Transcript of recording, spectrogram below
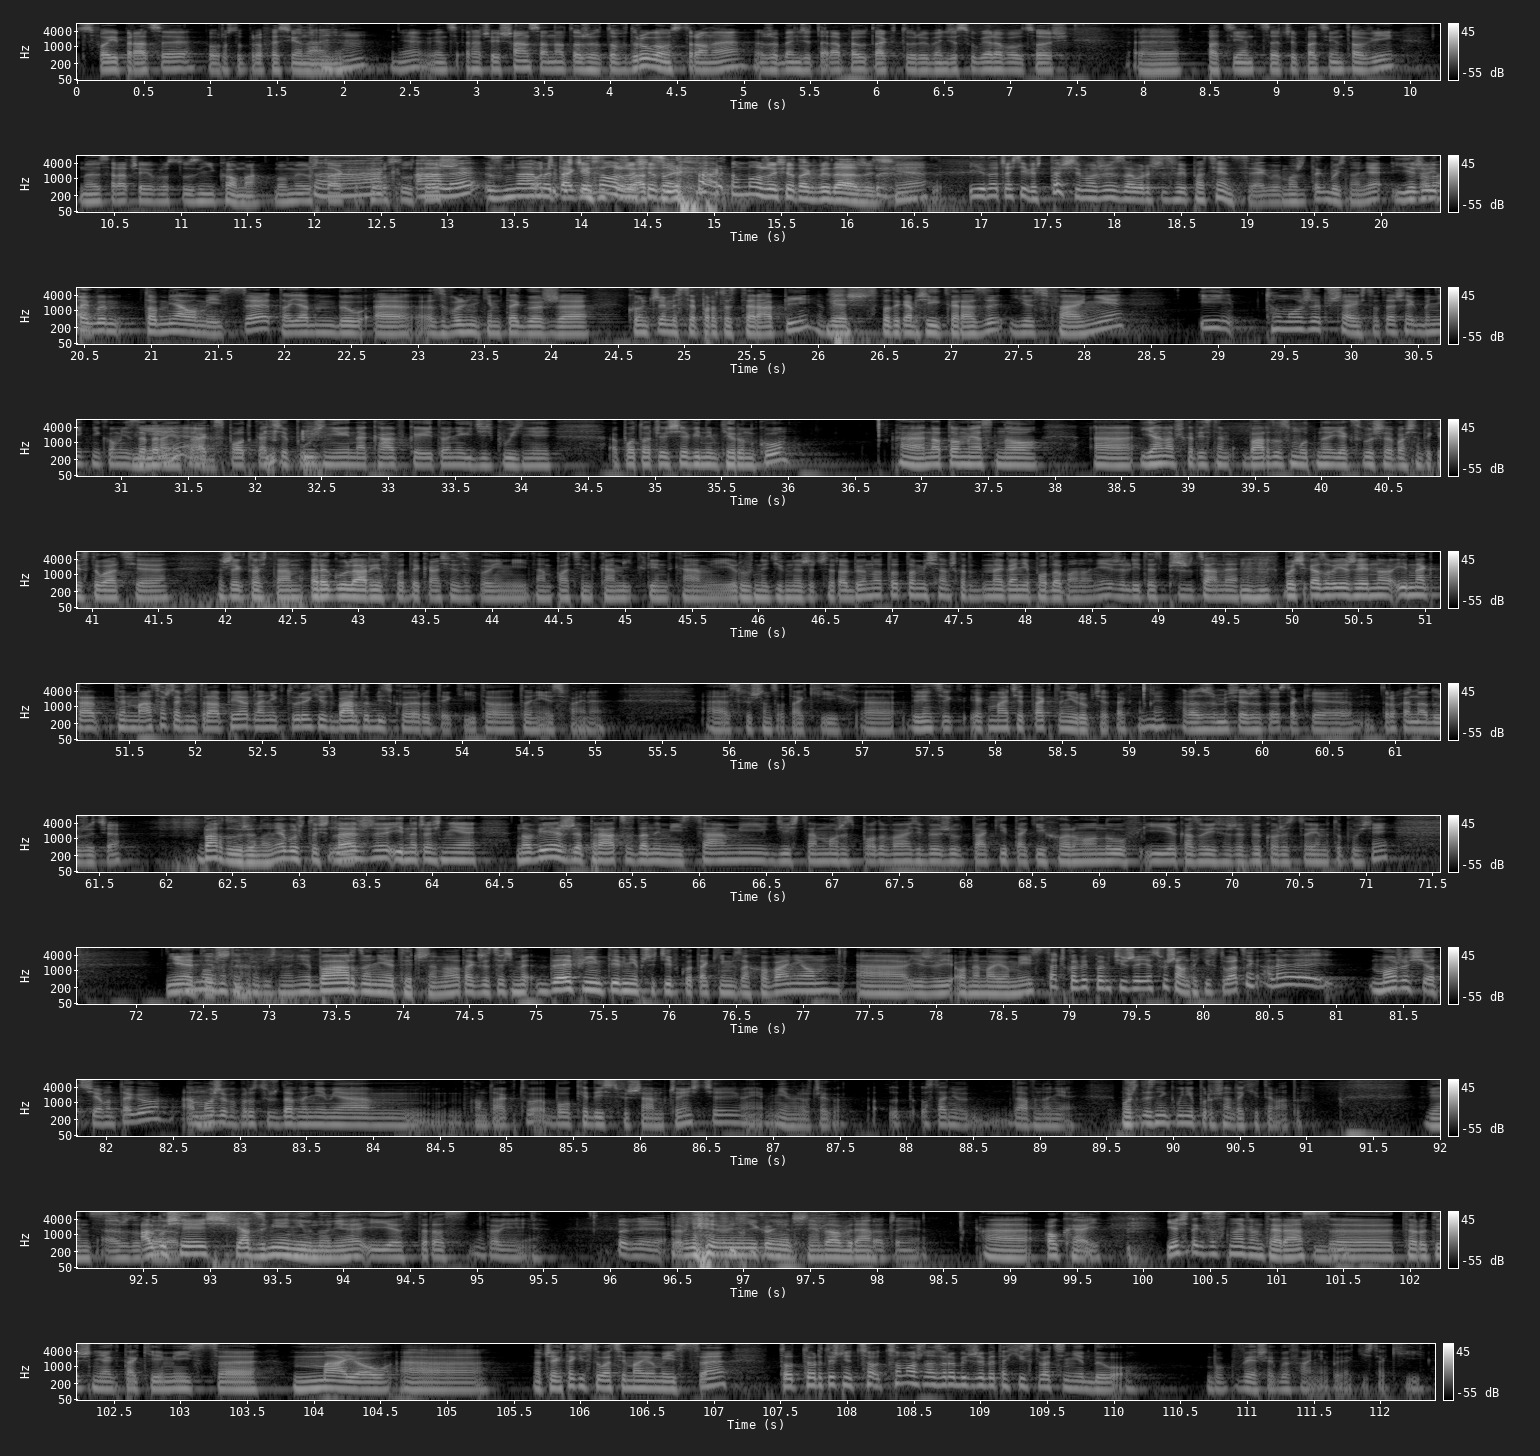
swojej pracy po prostu profesjonalnie. Mhm. Nie? Więc raczej szansa na to, że to w drugą stronę, że będzie terapeuta, który będzie sugerował coś e, pacjentce czy pacjentowi, no jest raczej po prostu znikoma, bo my już tak, tak po prostu też... ale znamy takie może sytuacje. Się tak, tak, no może się tak wydarzyć, nie? I jednocześnie, wiesz, też się może zauroczyć swojej pacjentce, jakby może tak być, no nie? I jeżeli no tak. tak by to miało miejsce, to ja bym był e, zwolennikiem tego, że kończymy sobie proces terapii, wiesz, spotykam się kilka razy, jest fajnie, i to może przejść, to też jakby nikt nikomu nie zabrania, nie. tak? Spotkać się później na kawkę i to nie gdzieś później potoczy się w innym kierunku. E, natomiast no, e, ja na przykład jestem bardzo smutny, jak słyszę właśnie takie sytuacje, że ktoś tam regularnie spotyka się z swoimi tam pacjentkami, klientkami i różne dziwne rzeczy robią, no to to mi się na przykład mega nie podoba, no nie? Jeżeli to jest przerzucane, mhm. bo się okazuje, że no, jednak ta, ten masaż, ta fizjoterapia dla niektórych jest bardzo blisko erotyki i to, to nie jest fajne. E, słysząc o takich. E, więc jak, jak, macie tak, to nie róbcie tak, no nie? Raz, że myślę, że to jest takie trochę nadużycie. Bardzo duże, no nie? Bo już ktoś no. leży i jednocześnie, no wiesz, że praca z danymi miejscami gdzieś tam może spowodować wyrzut taki, takich hormonów i okazuje się, że wykorzystujemy to później. Nieetyczne. Nie można tak robić, no nie, bardzo nieetyczne. No, także jesteśmy definitywnie przeciwko takim zachowaniom, a jeżeli one mają miejsce. Aczkolwiek powiem Ci, że ja słyszałem o takich sytuacjach, ale może się odciąłem od tego, a mhm. może po prostu już dawno nie miałem kontaktu, bo kiedyś słyszałem częściej, nie, nie wiem dlaczego. Ostatnio dawno nie. Może też nikomu nie poruszałem takich tematów. Więc albo teraz. się świat zmienił, no nie, i jest teraz, no pewnie nie. Pewnie nie. Pewnie, pewnie niekoniecznie, dobra. Raczej nie. E, Okej. Ja się tak zastanawiam teraz, Mhm. teoretycznie jak takie miejsce mają, e, znaczy jak takie sytuacje mają miejsce, to teoretycznie co, co można zrobić, żeby takiej sytuacji nie było? Bo wiesz, jakby fajnie, jakby jakiś taki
